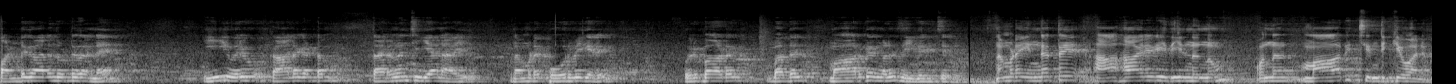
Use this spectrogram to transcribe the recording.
പണ്ട് കാലം തൊട്ട് തന്നെ ഈ ഒരു കാലഘട്ടം തരണം ചെയ്യാനായി നമ്മുടെ പൂർവികർ ഒരുപാട് ബദൽ മാർഗങ്ങൾ സ്വീകരിച്ചിരുന്നു. നമ്മുടെ ഇന്നത്തെ ആഹാര രീതിയിൽ നിന്നും ഒന്ന് മാറി ചിന്തിക്കുവാനും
